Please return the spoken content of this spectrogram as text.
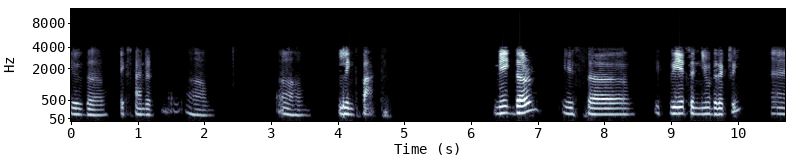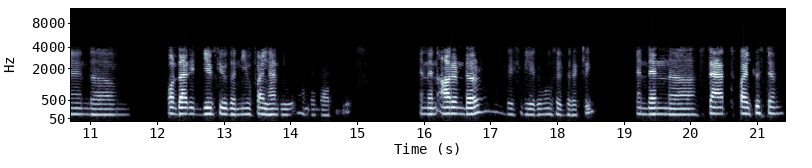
gives the expanded um, uh, link path. Make dir is uh, it creates a new directory and um, for that it gives you the new file handle and then the attributes and then rmdir basically removes a directory and then uh, stat file system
